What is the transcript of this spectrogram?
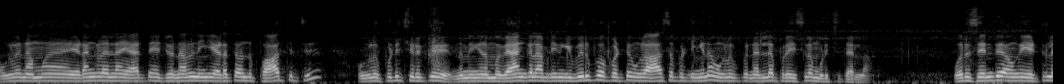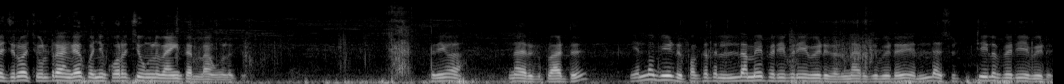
உங்களுக்கு நம்ம இடங்களெல்லாம் யார்கிட்டையும் சொன்னாலும் நீங்கள் இடத்த வந்து பார்த்துட்டு உங்களுக்கு பிடிச்சிருக்கு நம்ம இங்கே நம்ம வாங்கலாம் அப்படி நீங்கள் விருப்பப்பட்டு உங்களை ஆசைப்பட்டீங்கன்னா உங்களுக்கு இப்போ நல்ல ப்ரைஸில் முடிச்சு தரலாம். ஒரு சென்ட் அவங்க எட்டு லட்ச ரூபா சொல்கிறாங்க கொஞ்சம் குறைச்சி உங்களுக்கு வாங்கி தரலாம் உங்களுக்கு. சரிங்களா என்ன இருக்குது பிளாட்டு எல்லாம் வீடு. பக்கத்தில் எல்லாமே பெரிய பெரிய வீடுகள். என்ன இருக்குது வீடு? எல்லாம் சுற்றிலும் பெரிய வீடு.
